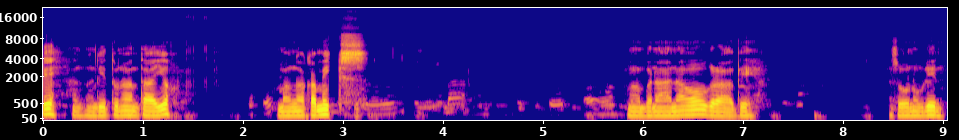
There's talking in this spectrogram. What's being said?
Okay, hanggang dito na lang tayo. Mga kamix. Mga banana oh, grabe. Nasunog din.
